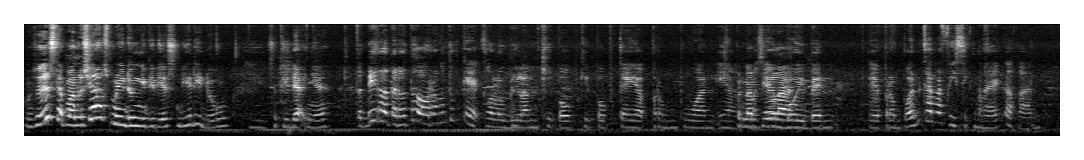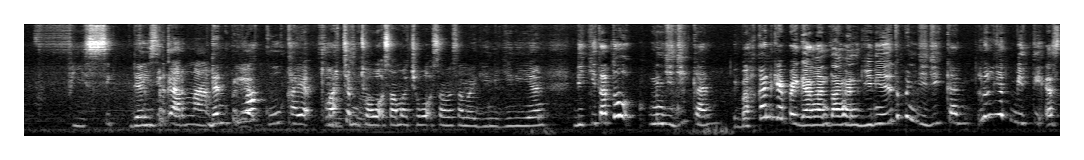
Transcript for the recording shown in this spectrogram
maksudnya setiap manusia harus melindungi diri sendiri dong Iya. setidaknya tapi rata-rata orang tuh kayak kalau bilang K-pop K-pop kayak perempuan yang Penampilan. boy band kayak perempuan karena fisik mereka kan fisik dan fisik per- karena dan ya, perilaku kayak kinclong. macam cowok sama cowok sama-sama gini-ginian di kita tuh menjijikan bahkan kayak pegangan tangan gini aja tuh menjijikan lu lihat BTS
